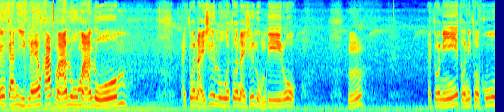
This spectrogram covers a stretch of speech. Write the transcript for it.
จอกันอีกแล้วครับ หมาลูหมาหลุม ไอตัวไหนชื่อรูตัวไหนชื่อหลุมดีลูกหืมไอตัวนี้ตัวนี้ตัวผู้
